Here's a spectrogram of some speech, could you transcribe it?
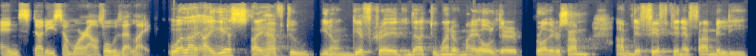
and study somewhere else"? What was that like? Well, I, I guess I have to, you know, give credit that to one of my older brothers. I'm I'm the fifth in a family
